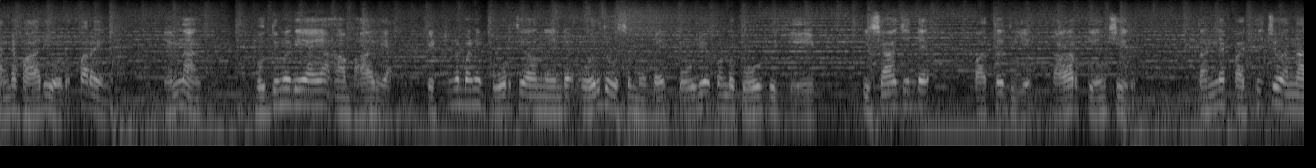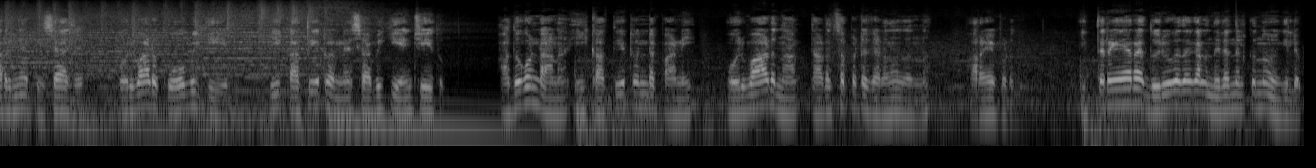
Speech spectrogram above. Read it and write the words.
തന്റെ ഭാര്യയോട് പറയുന്നു. എന്നാൽ ബുദ്ധിമതിയായ ആ ഭാര്യ കെട്ടിടപ്പണി പൂർത്തിയാകുന്നതിന്റെ ഒരു ദിവസം മുമ്പേ കോഴിയെ കൊണ്ട് കൂടിപ്പിക്കുകയും പിശാജിന്റെ പദ്ധതിയെ തകർക്കുകയും ചെയ്തു. തന്നെ പറ്റിച്ചു എന്നറിഞ്ഞ പിശാജ് ഒരുപാട് കോപിക്കുകയും ഈ കത്തീഡ്രലിനെ ശപിക്കുകയും ചെയ്തു. അതുകൊണ്ടാണ് ഈ കത്തീഡ്രലിന്റെ പണി ഒരുപാട് നാം തടസ്സപ്പെട്ട് കിടന്നതെന്ന് പറയപ്പെടുന്നു. ഇത്രയേറെ ദുരൂഹതകൾ നിലനിൽക്കുന്നുവെങ്കിലും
